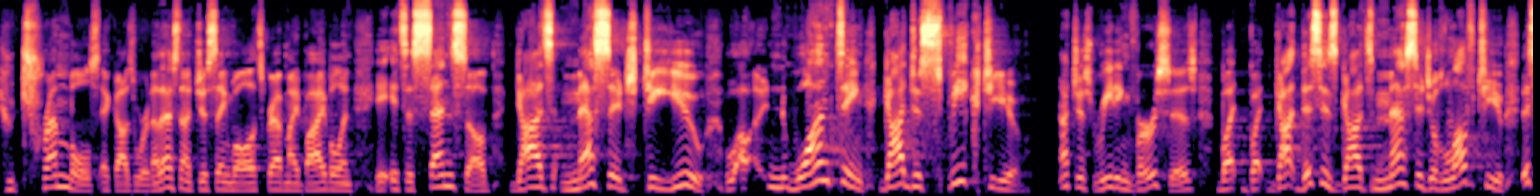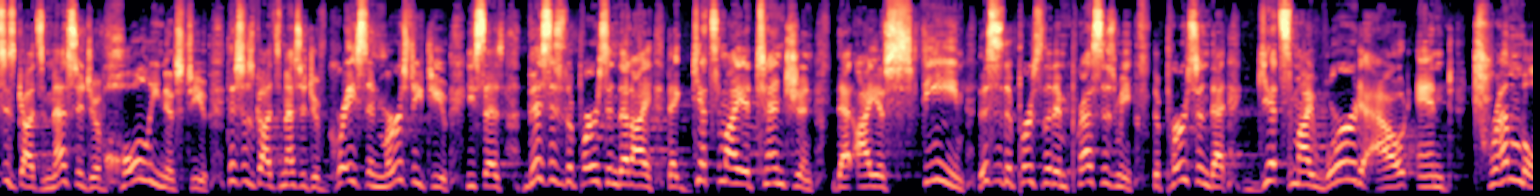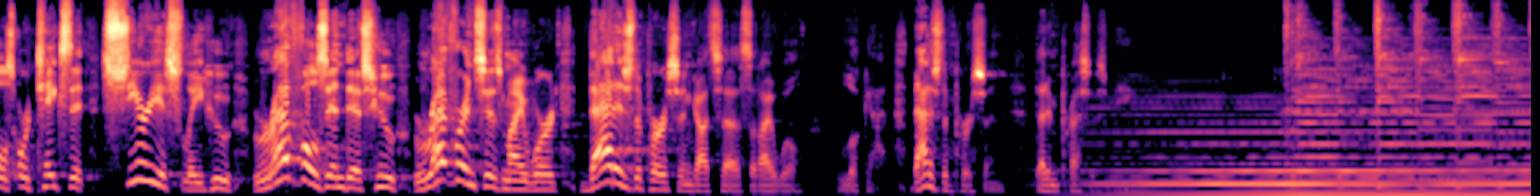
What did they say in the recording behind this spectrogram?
who trembles at God's word. Now, that's not just saying, well, let's grab my Bible, and it's a sense of God's message to you, uh, wanting God to speak to you. Not just reading verses, but, but God, this is God's message of love to you. This is God's message of holiness to you. This is God's message of grace and mercy to you. He says, This is the person that I that gets my attention, that I esteem. This is the person that impresses me, the person that gets my word out and trembles or takes it seriously, who revels in this, who reverences my word. That is the person, God says, that I will look at. That is the person that impresses me.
